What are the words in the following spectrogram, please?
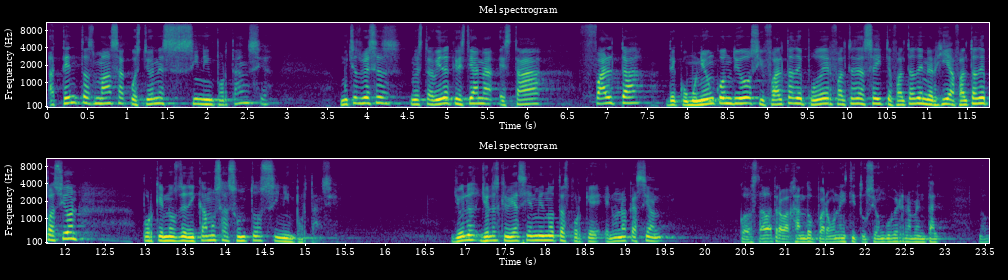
atentas más a cuestiones sin importancia. Muchas veces nuestra vida cristiana está falta de comunión con Dios y falta de poder, falta de aceite, falta de energía, falta de pasión porque nos dedicamos a asuntos sin importancia. Yo lo, yo lo escribí así en mis notas porque en una ocasión, cuando estaba trabajando para una institución gubernamental, ¿no?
